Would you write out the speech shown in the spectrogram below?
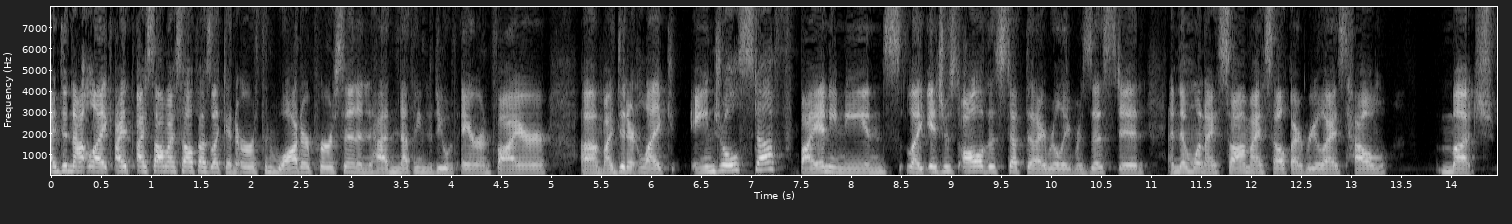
I did not like I, I saw myself as like an earth and water person and it had nothing to do with air and fire. Um, I didn't like angel stuff by any means. Like it's just all of this stuff that I really resisted. And then when I saw myself, I realized how much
